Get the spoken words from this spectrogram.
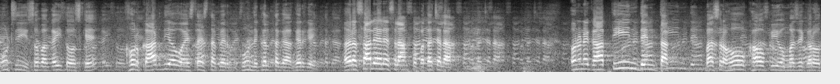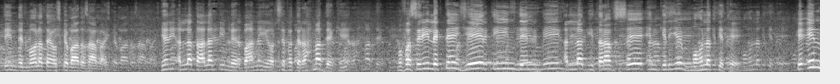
اونٹنی صبح گئی تو اس کے کھور کاٹ دیا، وہ آہستہ آہستہ پھر خون نکلتا گیا، گر گئی۔ حضرت صالح علیہ السلام کو پتہ چلا۔ انہوں نے کہا، تین دن تک بس رہو، کھاؤ، پیو، مزے کرو، تین دن مولت ہے اس کے بعد عذاب آئے یعنی اللہ تعالیٰ کی مہربانی اور صفت رحمت دیکھیں، مفسرین لکھتے ہیں، یہ تین دن بھی اللہ کی طرف سے ان کے لیے مہلت کے تھے۔ کہ ان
